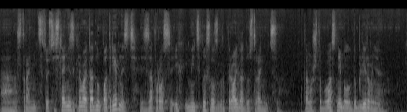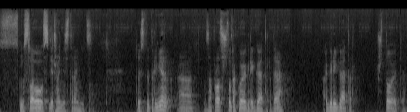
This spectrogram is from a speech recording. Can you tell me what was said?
а, на странице. То есть если они закрывают одну потребность, эти запросы, их имеет смысл сгруппировать в одну страницу. Потому что чтобы у вас не было дублирования смыслового содержания страницы. То есть, например, а, запрос, что такое агрегатор, да? Агрегатор, что это?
